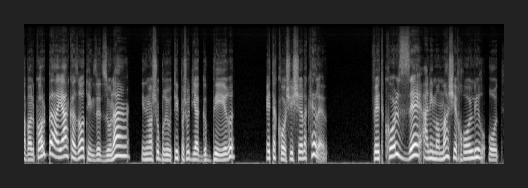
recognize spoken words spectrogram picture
אבל כל בעיה כזאת, אם זה תזונה, אם זה משהו בריאותי, פשוט יגביר את הקושי של הכלב. ואת כל זה אני ממש יכול לראות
